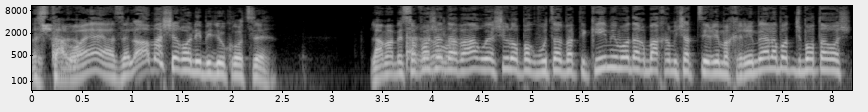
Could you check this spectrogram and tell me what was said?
אז אתה לא. רואה, זה לא מה שרוני בדיוק רוצה. למה בסופו זה של לא דבר הוא ישאיר לו פה קבוצת ותיקים עם עוד 4-5 צעירים אחרים ויאללה בוא תשבור את הראש.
